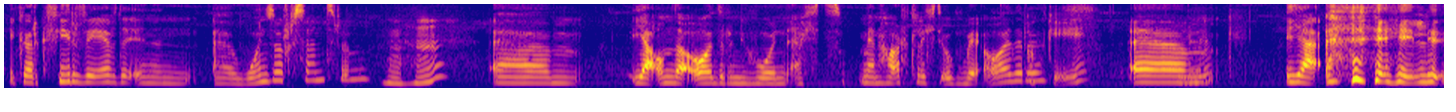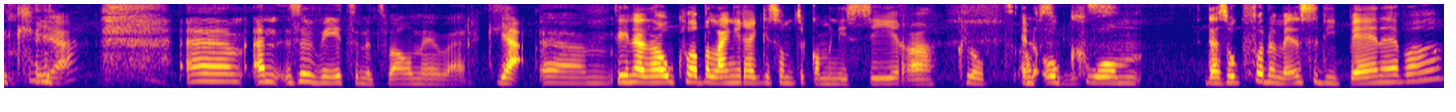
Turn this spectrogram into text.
ik werk vier vijfde in een eh, woonzorgcentrum. Mhm. Ehm, ja, omdat ouderen nu gewoon echt, mijn hart ligt ook bij ouderen. Oké, Ehm, leuk. Ja, heel leuk. Ja. Ehm, en ze weten het wel, mijn werk. Ja. Ehm, Ik denk dat dat ook wel belangrijk is om te communiceren. klopt. En absoluut. ook gewoon, dat is ook voor de mensen die pijn hebben.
